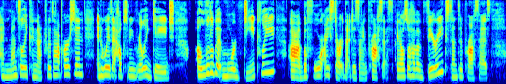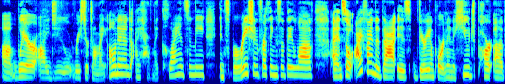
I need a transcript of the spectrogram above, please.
and mentally connect with that person in a way that helps me really gauge a little bit more deeply uh, before I start that design process. I also have a very extensive process um, where I do research on my own end. I have my clients in me, inspiration for things that they love. And so I find that that is very important and a huge part of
